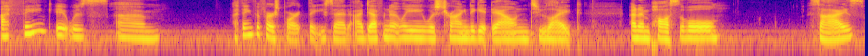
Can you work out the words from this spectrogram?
I think it was. Um, I think the first part that you said. I definitely was trying to get down to like an impossible size.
